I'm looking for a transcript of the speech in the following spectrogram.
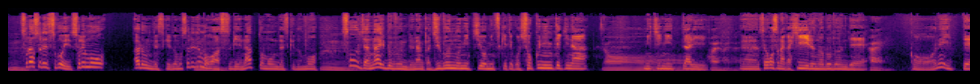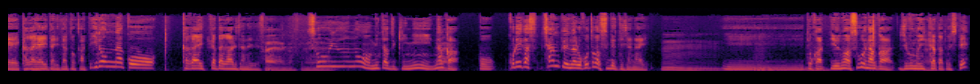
うん、それはそれすごいそれもあるんですけどもそれでも、あすげえなと思うんですけども、そうじゃない部分でなんか自分の道を見つけてこう職人的な道に行ったり、それこそなんかヒールの部分で、こうね行って輝いたりだとかってい。ろんなこう輝き方があるじゃないですか、そういうのを見た時になんかこうこれがチャンピオンになることが全てじゃない、とかっていうのはすごいなんか自分の生き方として、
